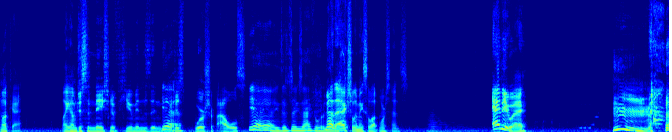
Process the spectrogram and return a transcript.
okay, like I'm just a nation of humans and we Yeah. just worship owls. Yeah, yeah, that's exactly what it No, is. that actually makes a lot more sense. Anyway, hmm.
